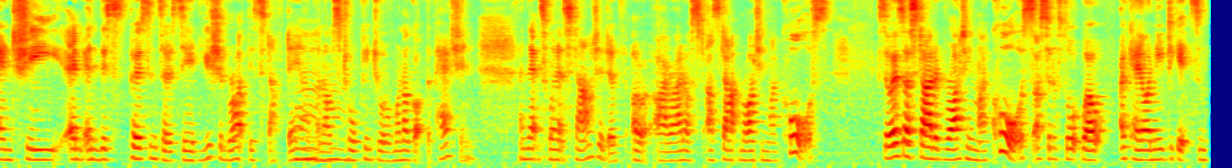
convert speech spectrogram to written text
and she and and this person sort of said you should write this stuff down when I Mm. was talking to her and when I got the passion, and that's when it started. Of oh, all right, I'll, I'll start writing my course. So as I started writing my course, I sort of thought, well, okay, I need to get some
